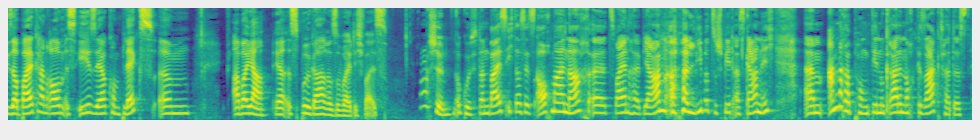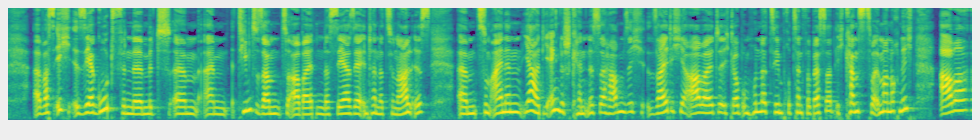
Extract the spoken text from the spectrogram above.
Dieser Balkanraum ist eh sehr komplex. Ähm, aber ja, er ist Bulgare, soweit ich weiß. Oh, schön. Oh gut, dann weiß ich das jetzt auch mal nach äh, zweieinhalb Jahren, aber lieber zu spät als gar nicht. Ähm, anderer Punkt, den du gerade noch gesagt hattest, äh, was ich sehr gut finde, mit ähm, einem Team zusammenzuarbeiten, das sehr, sehr international ist. Ähm, zum einen, ja, die Englischkenntnisse haben sich, seit ich hier arbeite, ich glaube, um 110 Prozent verbessert. Ich kann es zwar immer noch nicht, aber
